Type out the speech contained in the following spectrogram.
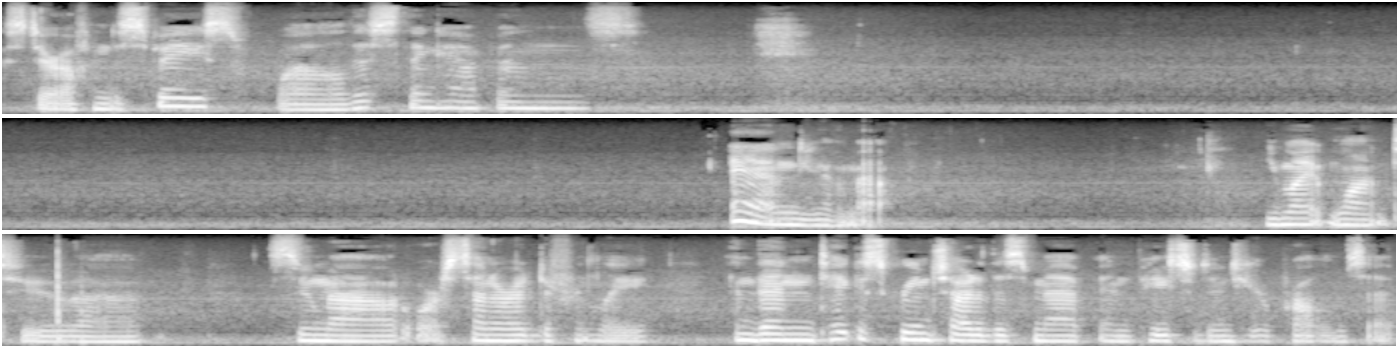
stare off into space while this thing happens. And you have a map. You might want to uh, zoom out or center it differently, and then take a screenshot of this map and paste it into your problem set.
